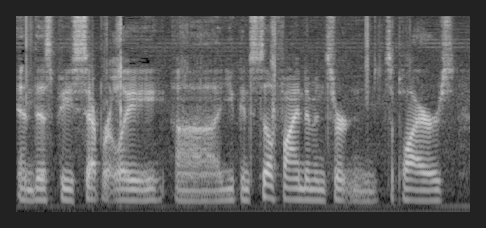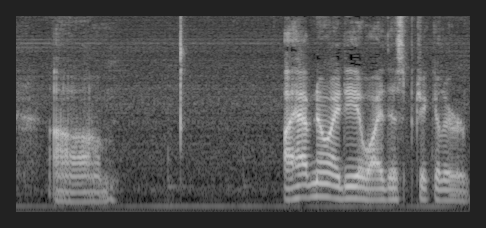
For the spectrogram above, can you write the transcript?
and this piece separately. Uh, you can still find them in certain suppliers. Um, I have no idea why this particular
